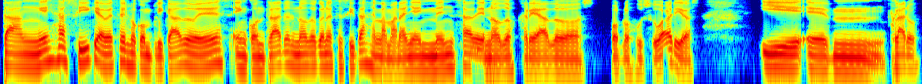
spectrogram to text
Tan es así que a veces lo complicado es encontrar el nodo que necesitas en la maraña inmensa de nodos creados por los usuarios. Y em, claro,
